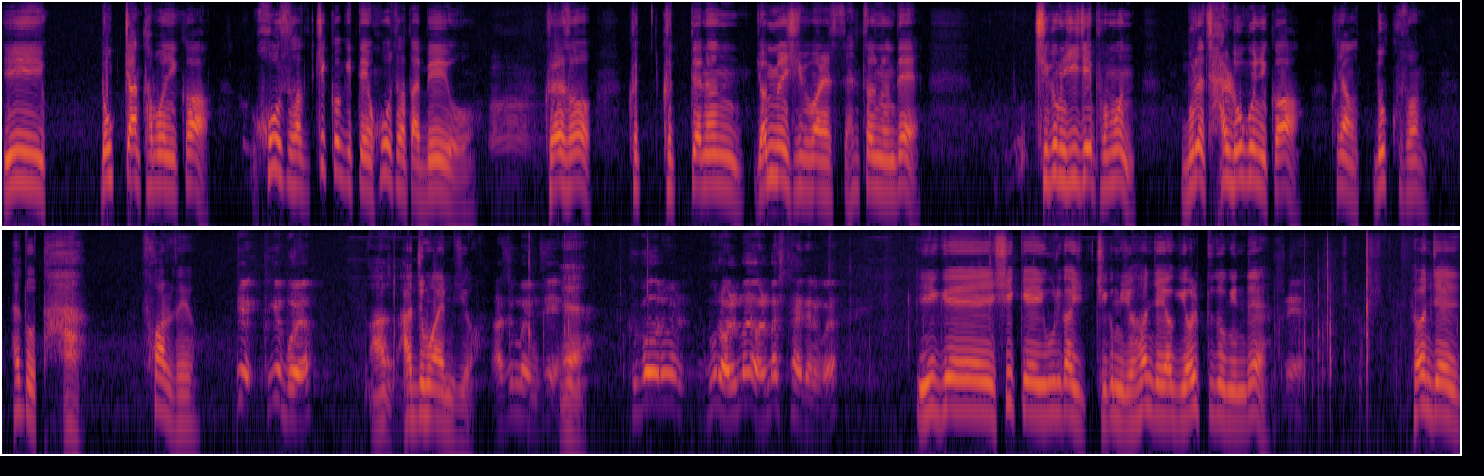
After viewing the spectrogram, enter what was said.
이 녹지 않다 보니까 호수가 찌꺼기 때문에 호수가 다 매요. 아, 그래서 그 그때는 연면 시비만 했, 했었는데 지금 이 제품은 물에 잘 녹으니까 그냥 넣고선 해도 다 소화를 돼요. 그게 그게 뭐예요? 아, 아주머 MG요. 아즈모임지. 예. 그거를 물 얼마에 얼마씩 타야 되는 거예요? 이게 쉽게 우리가 지금 현재 여기 12동인데 네. 현재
